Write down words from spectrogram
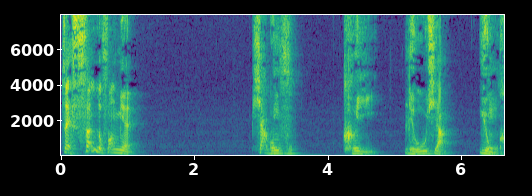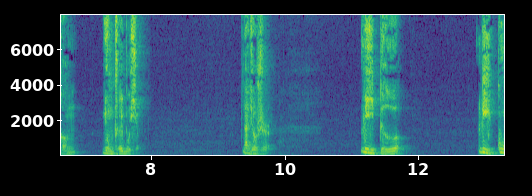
在三个方面下功夫，可以流向永恒，永垂不朽。那就是立德、立功、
